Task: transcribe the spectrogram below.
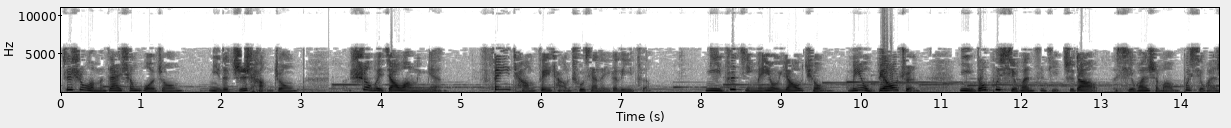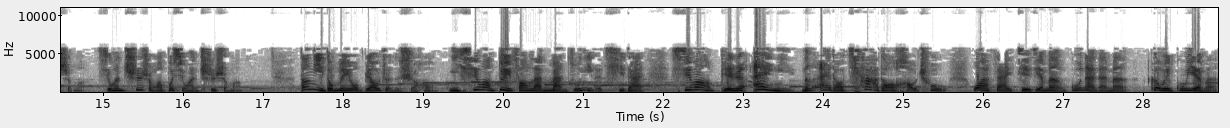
这是我们在生活中、你的职场中、社会交往里面非常非常出现的一个例子。你自己没有要求、没有标准，你都不喜欢自己知道喜欢什么、不喜欢什么，喜欢吃什么、不喜欢吃什么。当你都没有标准的时候，你希望对方来满足你的期待，希望别人爱你能爱到恰到好处。哇塞，姐姐们、姑奶奶们、各位姑爷们，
